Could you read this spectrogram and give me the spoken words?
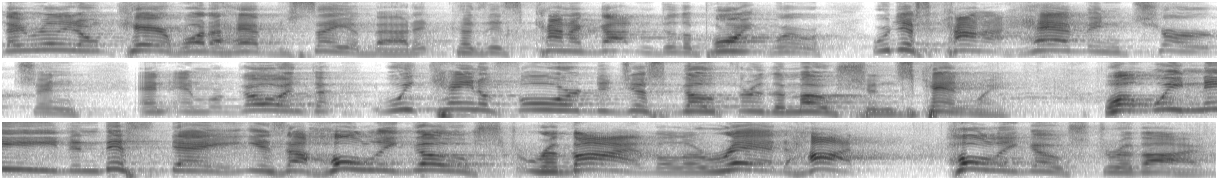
they really don't care what I have to say about it because it's kind of gotten to the point where we're just kind of having church and, and, and we're going through. We can't afford to just go through the motions, can we? What we need in this day is a Holy Ghost revival, a red hot Holy Ghost revival.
